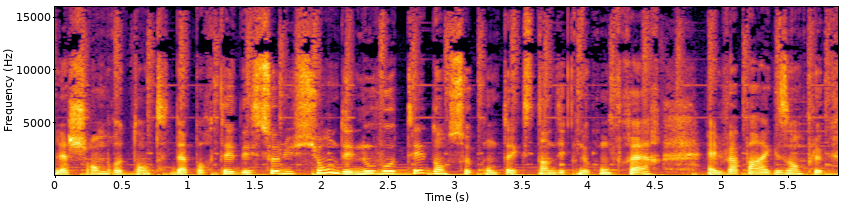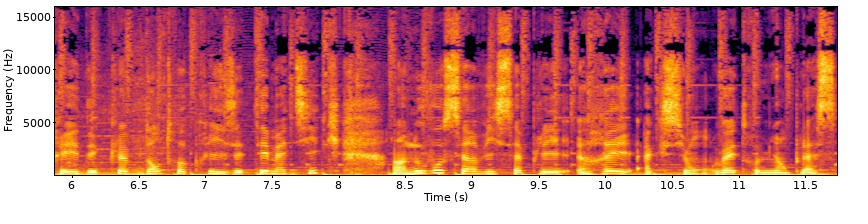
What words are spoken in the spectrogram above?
La Chambre tente d'apporter des solutions, des nouveautés dans ce contexte, indiquent nos confrères. Elle va par exemple créer des clubs d'entreprise et thématiques. Un nouveau service appelé Réaction va être mis en place.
